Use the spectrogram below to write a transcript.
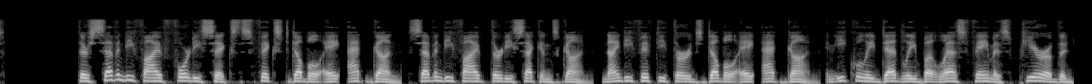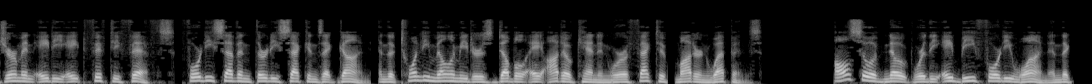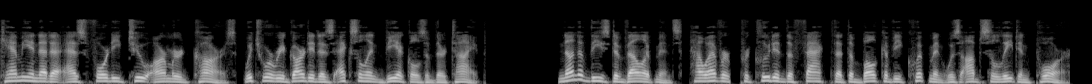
Their 75 46 fixed AA, AT gun, 75 32 gun, 90 53 AA, AT gun an equally deadly but less famous peer of the German 88 55 47 32 at gun, and the 20 mm AA autocannon were effective, modern weapons. Also of note were the AB-41 and the Camionetta AS-42 armored cars, which were regarded as excellent vehicles of their type. None of these developments, however, precluded the fact that the bulk of equipment was obsolete and poor.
